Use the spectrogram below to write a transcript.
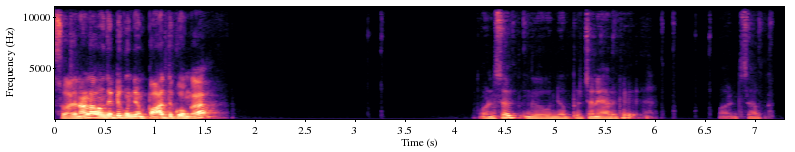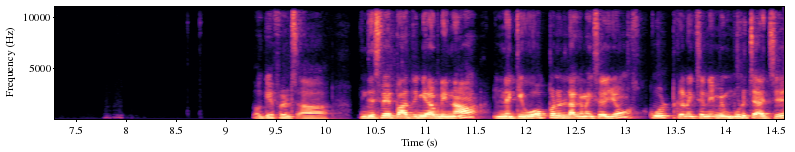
ஸோ அதனால் வந்துட்டு கொஞ்சம் பார்த்துக்கோங்க ஒன் செக் இங்கே கொஞ்சம் பிரச்சனையாக இருக்குது வாட்ஸ்அப் ஓகே ஃப்ரெண்ட்ஸ் uh, இந்த ஸ்வே பார்த்தீங்க அப்படின்னா இன்னைக்கு ஓப்பன் எல்லா கனெக்ஷனையும் ஸ்கூல் கனெக்ஷனையுமே முடிச்சாச்சு.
